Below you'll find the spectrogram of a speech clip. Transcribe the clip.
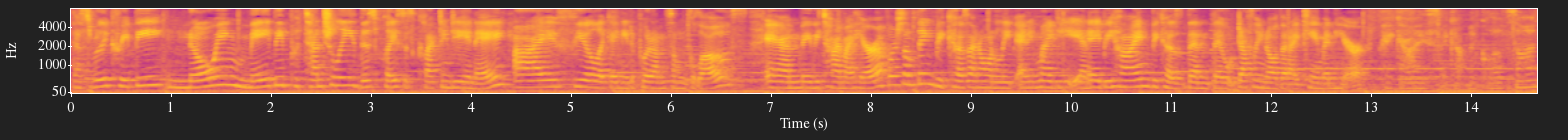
That's really creepy. Knowing maybe potentially this place is collecting DNA, I feel like I need to put on some gloves and maybe tie my hair up or something because I don't want to leave any of my DNA behind because then they'll definitely know that I came in here. Okay, guys, I got my gloves on,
